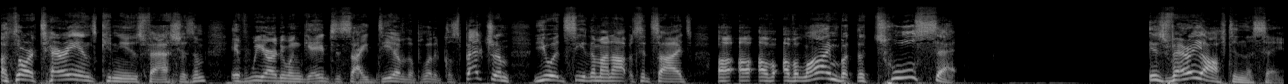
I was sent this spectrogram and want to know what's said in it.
Authoritarians can use fascism. If we are to engage this idea of the political spectrum, you would see them on opposite sides uh, uh of, of a line, but the tool set is very often the same.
